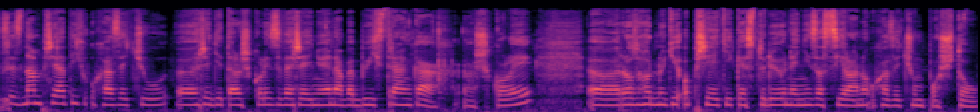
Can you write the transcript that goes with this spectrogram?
Seznam přijatých uchazečů eh, ředitel školy zveřejňuje na webových stránkách eh, školy. Eh, rozhodnutí o přijetí ke studiu není zasíláno uchazečům poštou.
